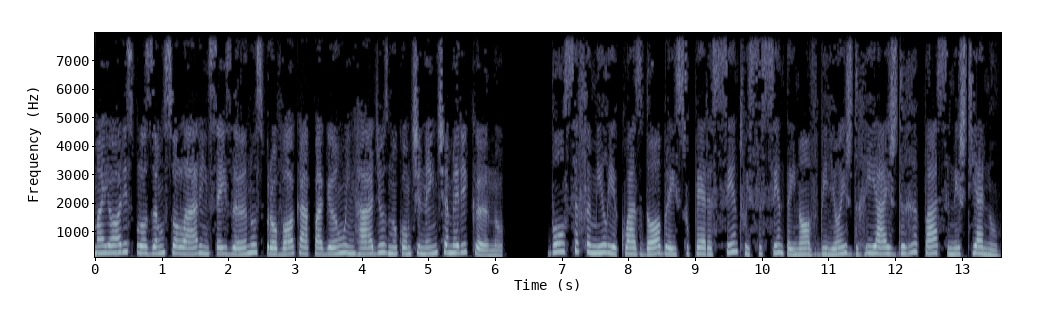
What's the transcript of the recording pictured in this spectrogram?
Maior explosão solar em seis anos provoca apagão em rádios no continente americano. Bolsa Família quase dobra e supera 169 bilhões de reais de repasse neste ano.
